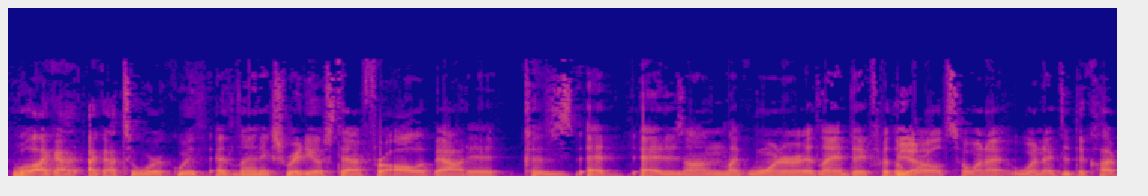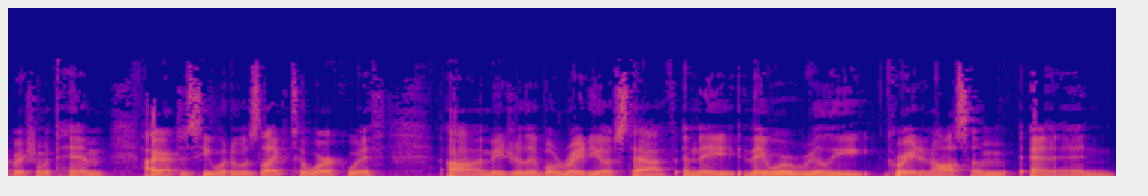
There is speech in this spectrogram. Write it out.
Well, I got I got to work with Atlantic's radio staff for All About It because Ed Ed is on like Warner Atlantic for the Yeah. world. So when I when I did the collaboration with him, I got to see what it was like to work with uh, a major label radio staff, and they they were really great and awesome, and, and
